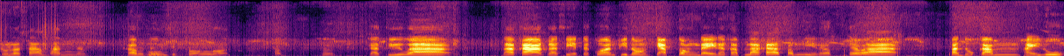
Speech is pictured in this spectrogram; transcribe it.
ตัวละสามพันครับครับผมสิบสองหลอดก็ถือว่าราคาเกษตรกรพี่น้องจับต้องได้นะครับ ราคาซ้ำนี่นะครับ แต่ว่าพันธุกรรมให้ลูก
